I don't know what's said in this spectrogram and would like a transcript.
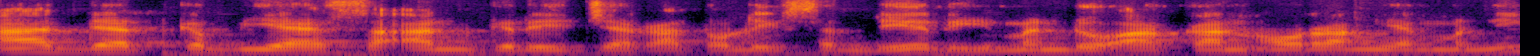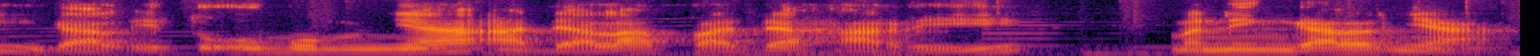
adat kebiasaan gereja Katolik sendiri, mendoakan orang yang meninggal itu umumnya adalah pada hari meninggalnya,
